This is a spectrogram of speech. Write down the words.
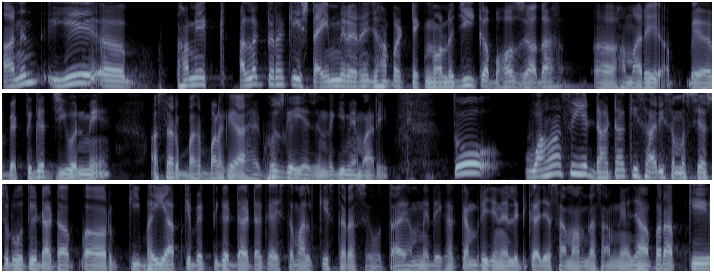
आनंद ये आ, हम एक अलग तरह के इस टाइम में रह रहे हैं जहाँ पर टेक्नोलॉजी का बहुत ज़्यादा हमारे व्यक्तिगत जीवन में असर बढ़ गया है घुस गई है ज़िंदगी में हमारी। तो वहाँ से ये डाटा की सारी समस्या शुरू होती है डाटा और कि भाई आपके व्यक्तिगत डाटा का इस्तेमाल किस तरह से होता है। हमने देखा कैम्ब्रिज एनालिटिका जैसा मामला सामने आया जहाँ पर आपके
